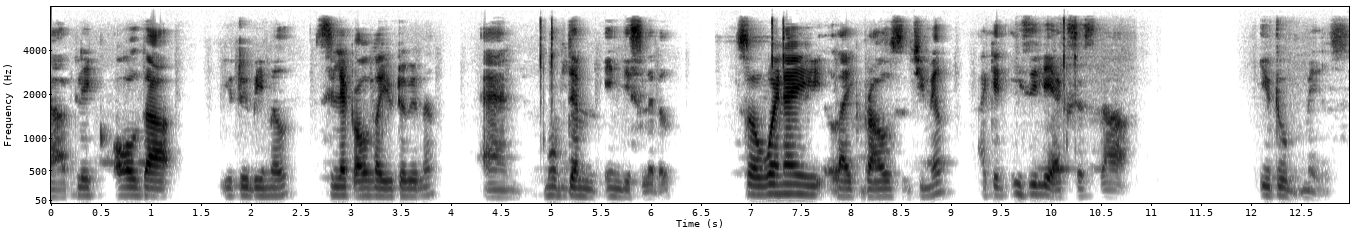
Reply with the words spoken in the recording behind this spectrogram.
uh, click all the youtube email select all the youtube email and move them in this level. So when I like browse Gmail I can easily access the YouTube mails.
